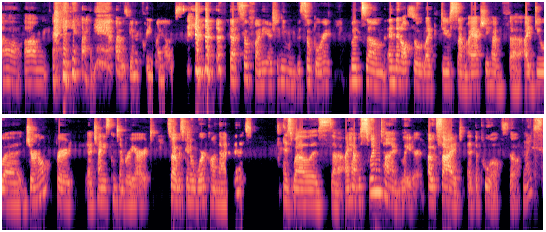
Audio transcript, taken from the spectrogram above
Oh, um, I was gonna clean my house. That's so funny. I shouldn't even. It's so boring. But um, and then also like do some. I actually have. Uh, I do a journal for uh, Chinese contemporary art. So I was gonna work on that a bit as well as uh, I have a swim time later outside at the pool. So nice.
